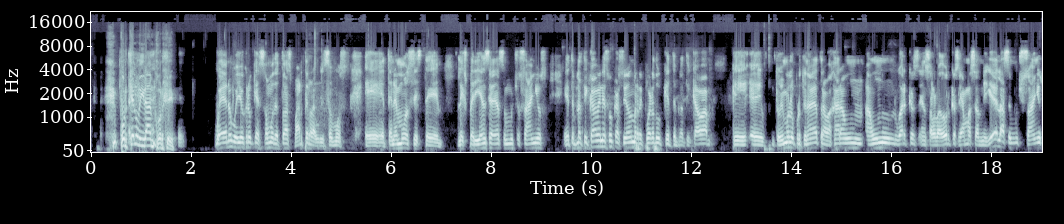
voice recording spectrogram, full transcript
¿Por qué lo dirán, Jorge? Bueno, pues yo creo que somos de todas partes, Raúl. Somos, eh, tenemos este, la experiencia de hace muchos años. Eh, te platicaba en esa ocasión, me recuerdo que te platicaba que eh, tuvimos la oportunidad de trabajar a un, a un lugar que en Salvador que se llama San Miguel hace muchos años.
